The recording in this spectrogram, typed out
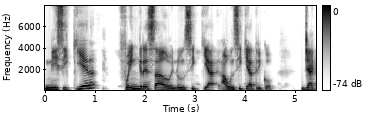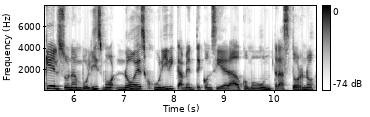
Ni siquiera fue ingresado a un psiquiátrico ya que el sonambulismo no es jurídicamente considerado como un trastorno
